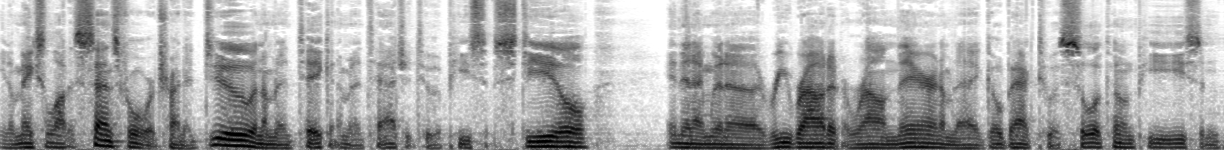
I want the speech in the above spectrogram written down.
you know, makes a lot of sense for what we're trying to do. And I'm going to take it, I'm going to attach it to a piece of steel, and then I'm going to reroute it around there, and I'm going to go back to a silicone piece. And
